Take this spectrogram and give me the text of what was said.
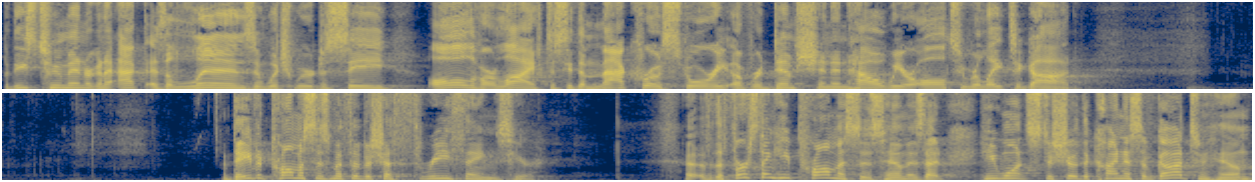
but these two men are going to act as a lens in which we're to see all of our life, to see the macro story of redemption and how we are all to relate to God. David promises Mephibosheth three things here. Uh, the first thing he promises him is that he wants to show the kindness of God to him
